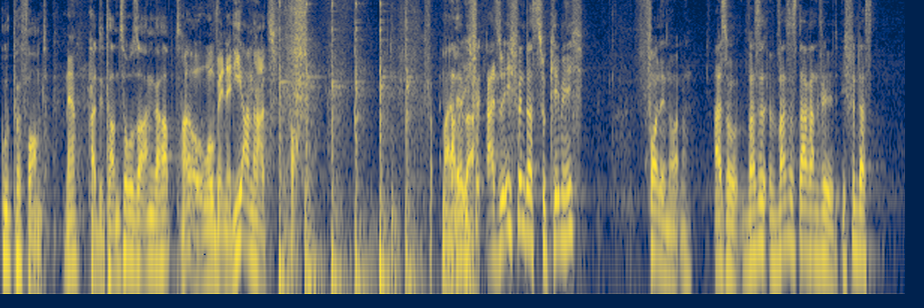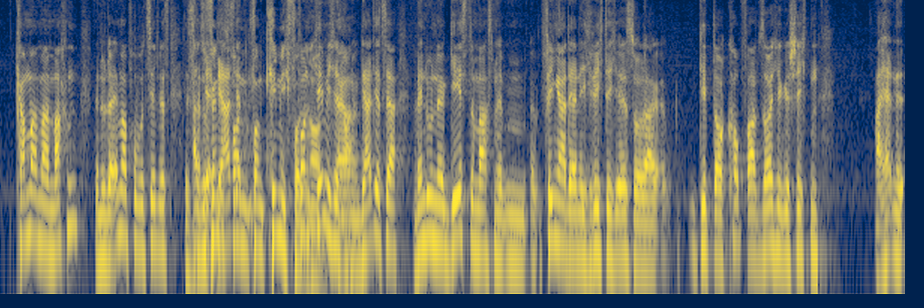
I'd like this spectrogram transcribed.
gut performt. Ja. Hat die Tanzhose angehabt. Oh, wenn er die anhat. Lieber. ich, also ich finde das zu Kimmich voll in Ordnung. Also was, ist- was ist daran wild? Ich finde, das kann man mal machen, wenn du da immer provoziert wirst. Es hat Also ja- findest der hat von- ja- von Kimmich voll von in Ordnung. Kimmich in Ja. Ordnung. Der hat jetzt ja, wenn du eine Geste machst mit dem Finger, der nicht richtig ist oder gibt auch Kopf ab, solche Geschichten. Aber er hat eine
